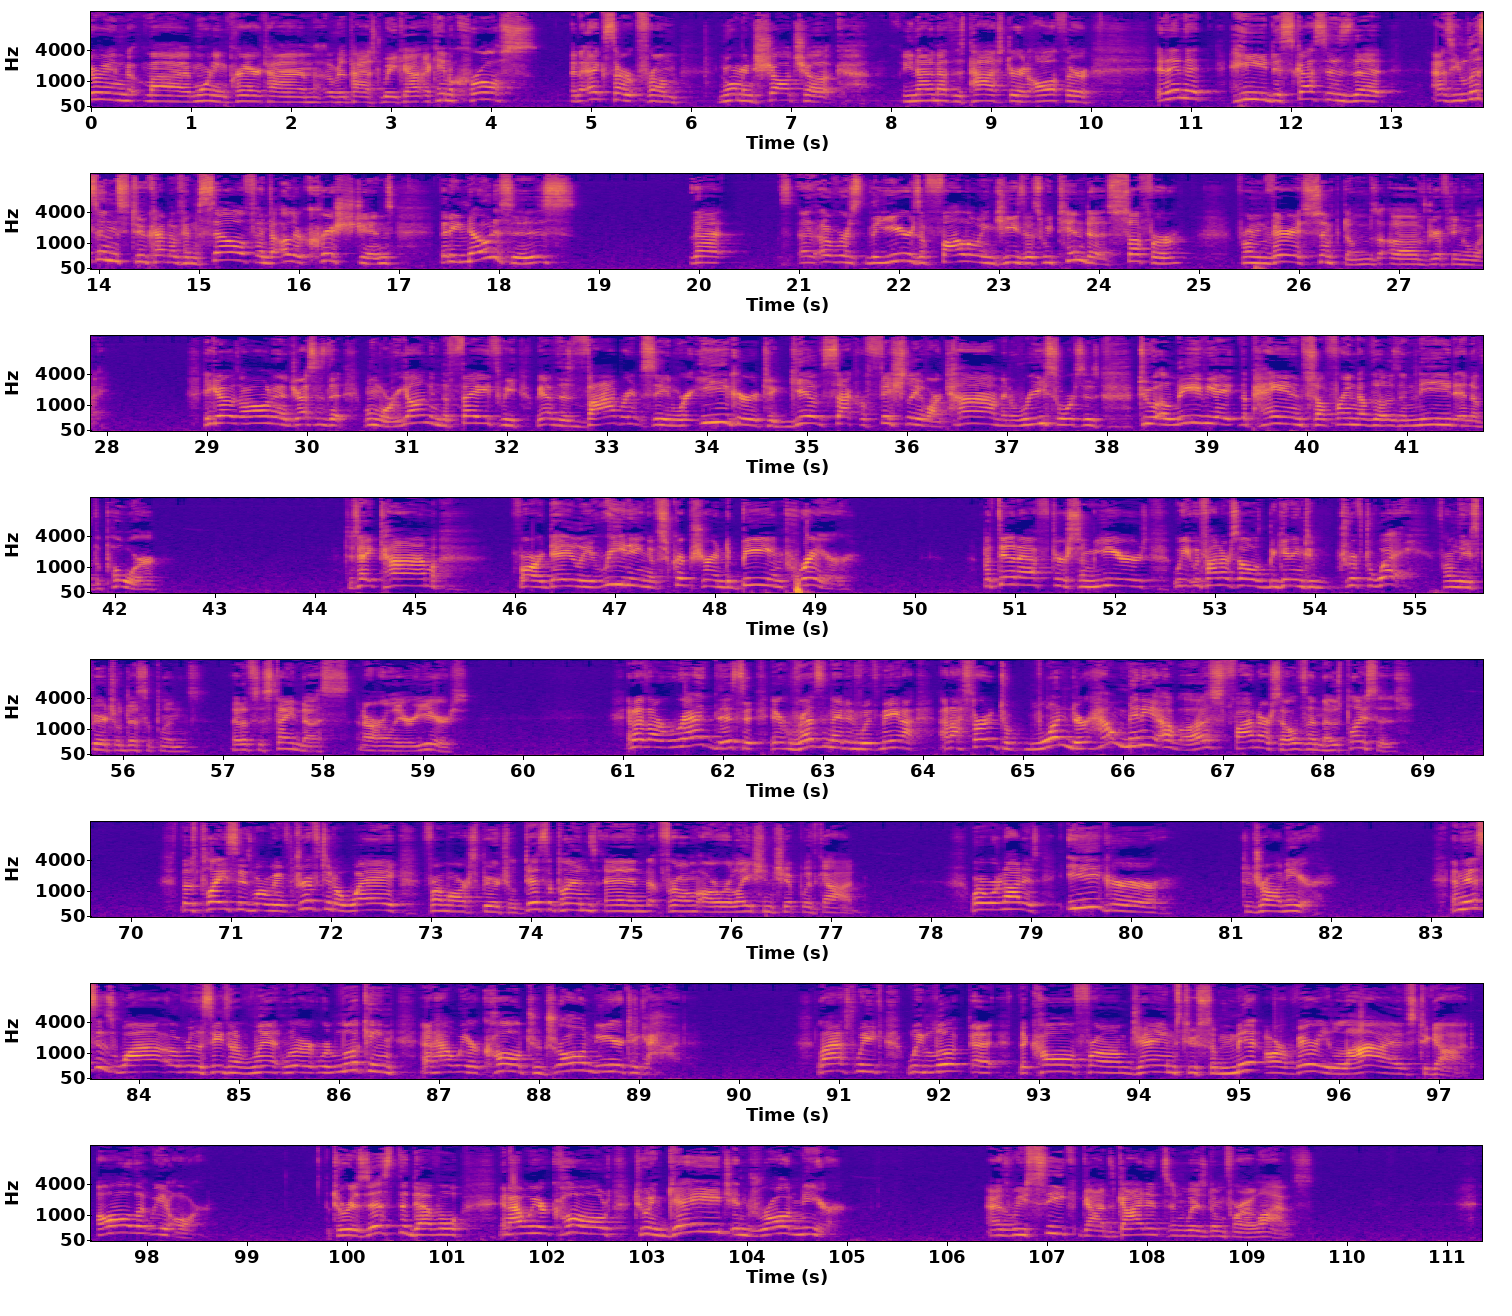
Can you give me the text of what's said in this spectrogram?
During my morning prayer time over the past week, I, I came across an excerpt from Norman Shawchuck, a United Methodist pastor and author, and in it he discusses that as he listens to kind of himself and to other Christians, that he notices that uh, over the years of following Jesus, we tend to suffer from various symptoms of drifting away. He goes on and addresses that when we're young in the faith, we, we have this vibrancy and we're eager to give sacrificially of our time and resources to alleviate the pain and suffering of those in need and of the poor. To take time for our daily reading of Scripture and to be in prayer. But then, after some years, we, we find ourselves beginning to drift away from these spiritual disciplines that have sustained us in our earlier years. And as I read this, it, it, resonated with me, and I, and I started to wonder how many of us find ourselves in those places. Those places where we have drifted away from our spiritual disciplines and from our relationship with God. Where we're not as eager to draw near. And this is why, over the season of Lent, we're, we're looking at how we are called to draw near to God. Last week, we looked at the call from James to submit our very lives to God, all that we are, to resist the devil, and how we are called to engage and draw near as we seek God's guidance and wisdom for our lives.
